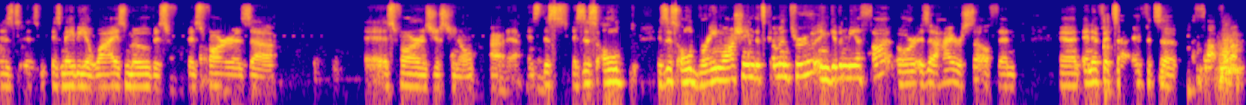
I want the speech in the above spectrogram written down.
is is, is maybe a wise move as as far as uh, as far as just you know uh, is this is this old is this old brainwashing that's coming through and giving me a thought or is it a higher self? And and and if it's a if it's a, a thought from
